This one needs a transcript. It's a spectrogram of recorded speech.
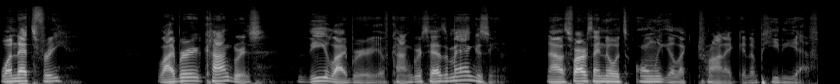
one that's free Library of Congress, the Library of Congress, has a magazine. Now, as far as I know, it's only electronic in a PDF,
